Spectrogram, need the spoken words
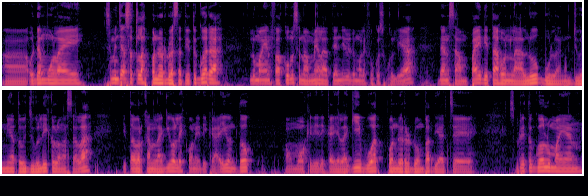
uh, udah mulai semenjak setelah PON 2021 itu gue udah lumayan vakum senamnya latihan jadi udah mulai fokus kuliah dan sampai di tahun lalu bulan Juni atau Juli kalau nggak salah ditawarkan lagi oleh Kone DKI untuk mewakili DKI lagi buat PON 2024 di Aceh. Seperti itu gue lumayan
